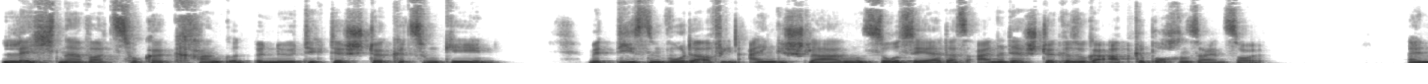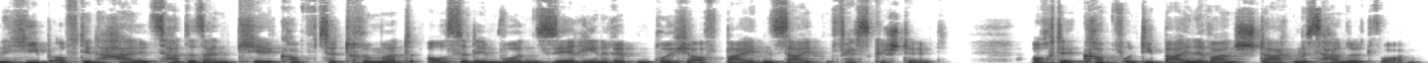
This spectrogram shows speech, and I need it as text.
Lechner war zuckerkrank und benötigte Stöcke zum Gehen. Mit diesen wurde auf ihn eingeschlagen, so sehr, dass einer der Stöcke sogar abgebrochen sein soll. Ein Hieb auf den Hals hatte seinen Kehlkopf zertrümmert, außerdem wurden Serienrippenbrüche auf beiden Seiten festgestellt. Auch der Kopf und die Beine waren stark misshandelt worden.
